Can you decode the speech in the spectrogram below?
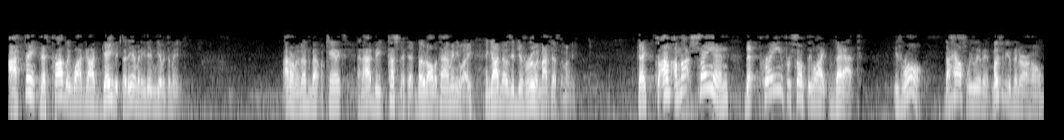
I think that's probably why God gave it to them and He didn't give it to me. I don't know nothing about mechanics, and I'd be cussing at that boat all the time anyway, and God knows it'd just ruined my testimony. Okay? So I'm, I'm not saying that praying for something like that is wrong. The house we live in. Most of you have been to our home.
